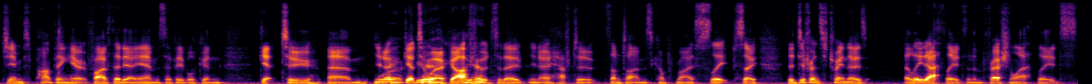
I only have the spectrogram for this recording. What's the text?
gym's pumping here at 5.30 a.m so people can get to um, you know Work, get to yeah, work afterwards yeah. so they you know have to sometimes compromise sleep. So the difference between those elite athletes and the professional athletes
